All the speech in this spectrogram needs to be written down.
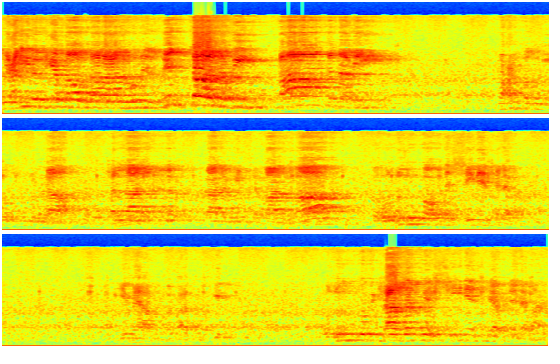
हज़रत अली रज़ी अल्लाह ने ज़िंदा नबी पाक नबी मोहम्मद रसूलुल्लाह सल्लल्लाहु अलैहि वसल्लम का नबी इस्तेमाल हुआ तो हुजूर को अपने सीने से लगा अब ये मैं आपको बता दूँ हुजूर को बिठा करके सीने से अपने लगाया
